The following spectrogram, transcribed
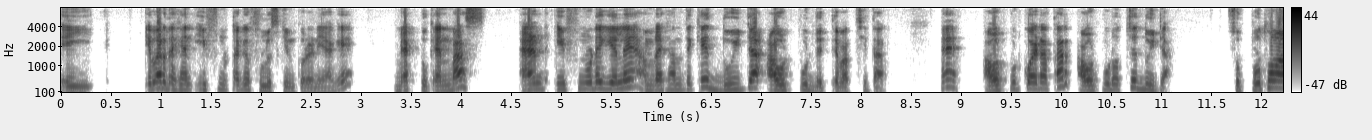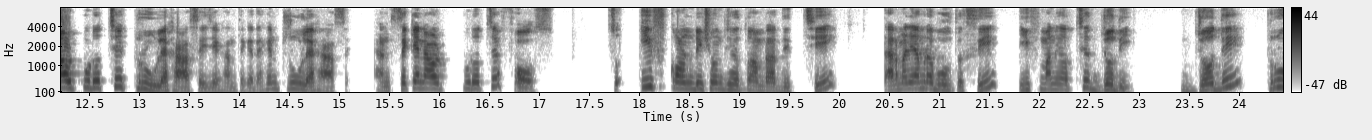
এই, এবার দেখেন ইফ নোটটাকে ফুল স্ক্রিন করে নিই আগে। Back to canvas and if নোটে গেলে আমরা এখান থেকে দুইটা আউটপুট দেখতে পাচ্ছি তার। হ্যাঁ আউটপুট কয়টা তার? আউটপুট হচ্ছে দুইটা। সো প্রথম আউটপুট হচ্ছে ট্রু লেখা আছে যেখান থেকে। দেখেন ট্রু লেখা আছে। অ্যান্ড সেকেন্ড আউটপুট হচ্ছে ফলস সো ইফ কন্ডিশন যেহেতু আমরা দিচ্ছি, তার মানে আমরা বলতেছি ইফ মানে হচ্ছে যদি। যদি ট্রু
